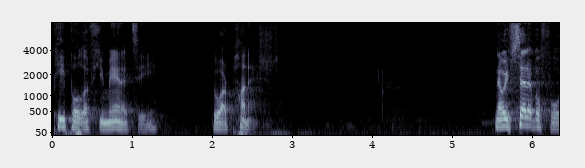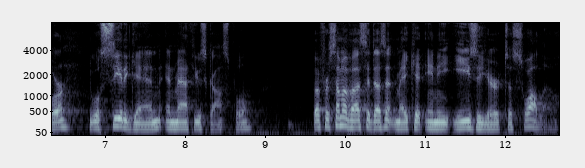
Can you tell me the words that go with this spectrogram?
people of humanity who are punished. Now, we've said it before, we'll see it again in Matthew's gospel, but for some of us, it doesn't make it any easier to swallow.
